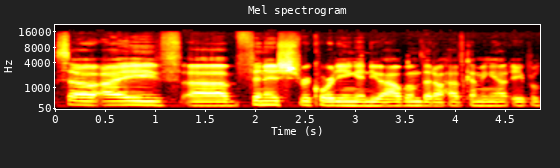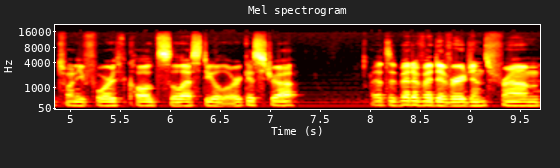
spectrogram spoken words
so, I've uh, finished recording a new album that I'll have coming out April 24th called Celestial Orchestra. That's a bit of a divergence from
